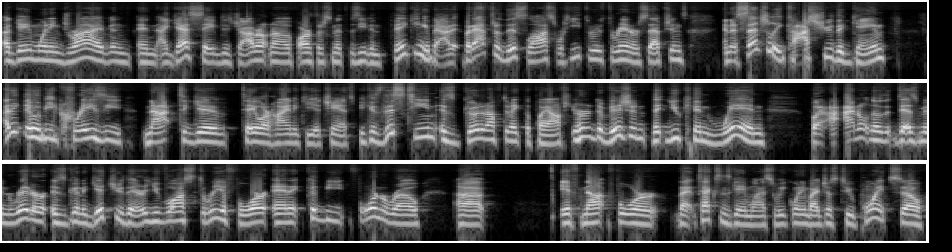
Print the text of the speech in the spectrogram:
a game-winning drive, and and I guess saved his job. I don't know if Arthur Smith is even thinking about it, but after this loss, where he threw three interceptions and essentially cost you the game, I think they would be crazy not to give Taylor Heinicke a chance because this team is good enough to make the playoffs. You're in a division that you can win. But I- don't know that Desmond Ridder is going to get you there. You've lost three of four, and it could be four in a row. Uh, if not for that Texans game last week, winning by just two points. So,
